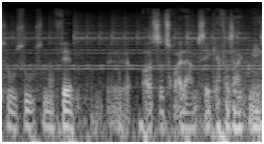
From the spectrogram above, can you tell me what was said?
2005. Øh, og så tror jeg nærmest ikke, jeg får sagt mere.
